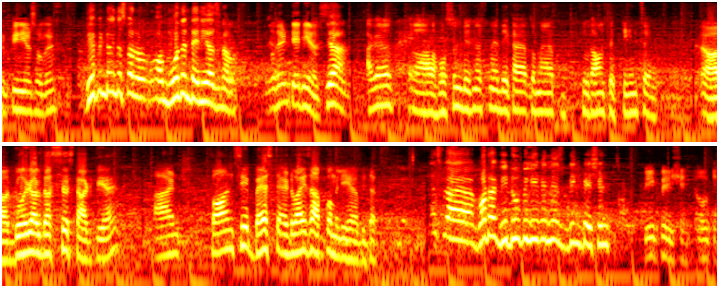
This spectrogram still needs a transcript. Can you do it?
15 इयर्स हो गए have been doing this for uh, more than 10 years now. More than 10 years. Yeah. अगर होस्टल बिज़नेस में देखा है तो मैं 2015 से uh, 2010 से स्टार्ट किया है एंड कौन सी बेस्ट एडवाइस आपको मिली है अभी तक uh, what we do believe in is being patient. Be patient okay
